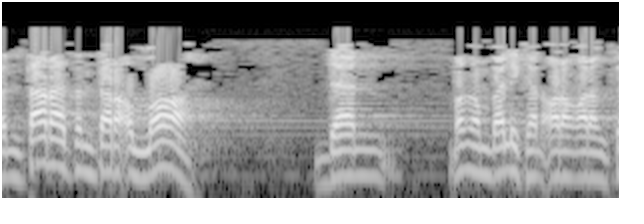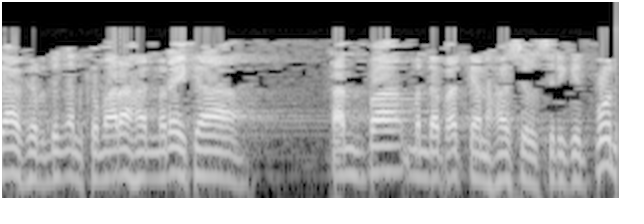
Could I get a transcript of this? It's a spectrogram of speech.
tentara-tentara Allah dan mengembalikan orang-orang kafir dengan kemarahan mereka tanpa mendapatkan hasil sedikit pun.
